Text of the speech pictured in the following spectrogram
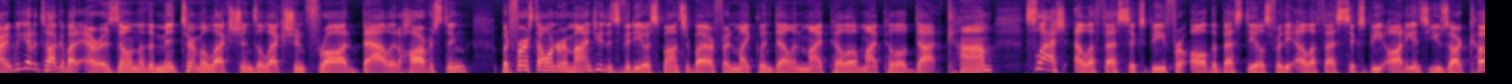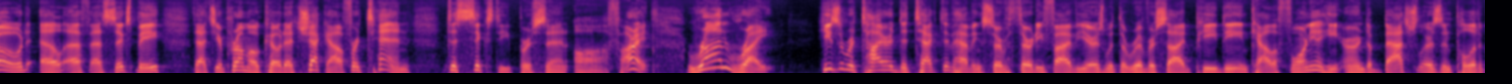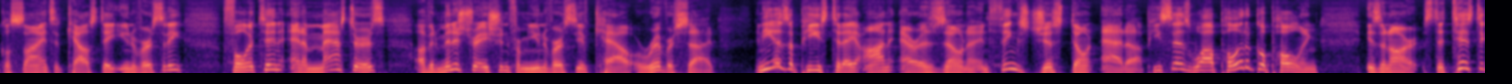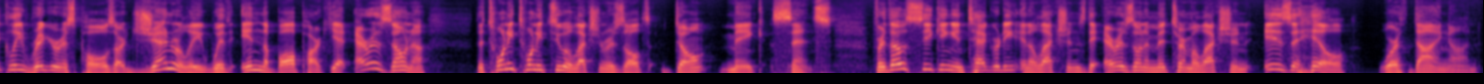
All right, we got to talk about Arizona, the midterm elections, election fraud, ballot harvesting. But first, I want to remind you this video is sponsored by our friend Mike Lindell and MyPillow, mypillow.com slash LFS6B for all the best deals for the LFS6B audience. Use our code LFS6B. That's your promo code at checkout for 10 to 60% off. All right, Ron Wright He's a retired detective, having served 35 years with the Riverside PD in California. He earned a bachelor's in political science at Cal State University, Fullerton, and a master's of administration from University of Cal, Riverside. And he has a piece today on Arizona, and things just don't add up. He says while political polling is an art, statistically rigorous polls are generally within the ballpark, yet Arizona – the 2022 election results don't make sense. For those seeking integrity in elections, the Arizona midterm election is a hill worth dying on.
